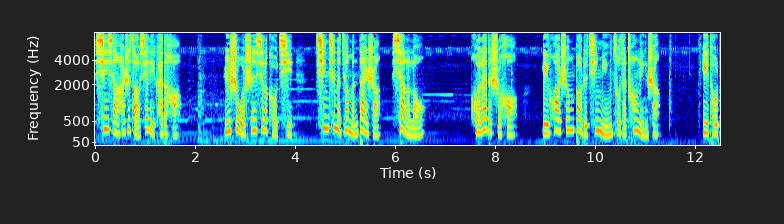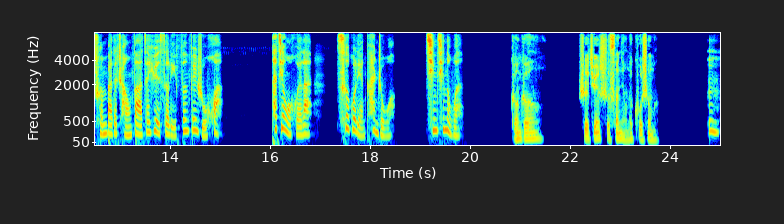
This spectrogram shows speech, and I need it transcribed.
心想还是早些离开的好。于是我深吸了口气，轻轻的将门带上，下了楼。回来的时候，李化生抱着清明坐在窗棂上，一头纯白的长发在月色里纷飞如画。他见我回来，侧过脸看着我，轻轻的问。刚刚是君十三娘的哭声吗？嗯，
